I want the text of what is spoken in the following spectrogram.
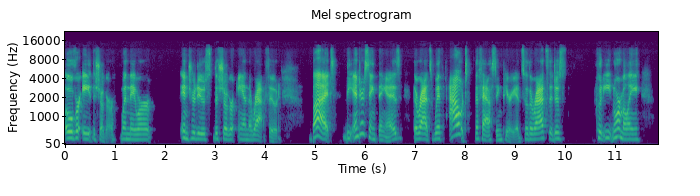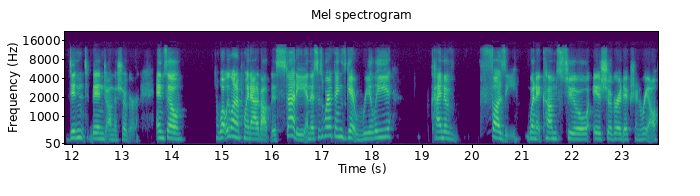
overate the sugar when they were introduced the sugar and the rat food. But the interesting thing is the rats without the fasting period, so the rats that just could eat normally, didn't binge on the sugar. And so, what we want to point out about this study, and this is where things get really kind of fuzzy when it comes to is sugar addiction real?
